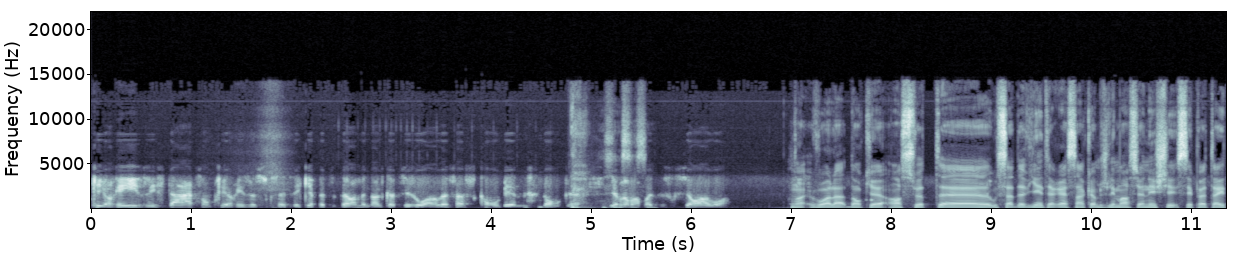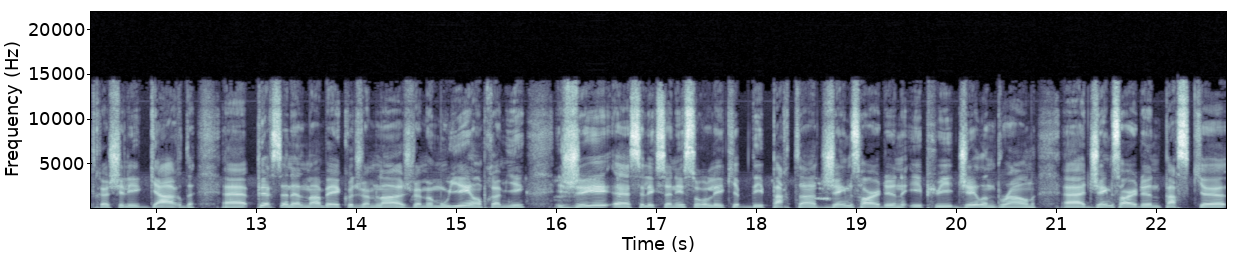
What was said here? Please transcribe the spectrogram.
priorise les stats, on priorise le succès de l'équipe, etc. Mais dans le cas de ces joueurs-là, ça se combine. Donc, euh, il n'y a vraiment pas de discussion à avoir. Ouais, voilà. Donc euh, ensuite, euh, où ça devient intéressant, comme je l'ai mentionné, c'est peut-être chez les gardes. Euh, personnellement, ben écoute, je vais me, je vais me mouiller en premier. J'ai sélectionné sur l'équipe des partants James Harden et puis Jalen Brown. James Harden parce que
